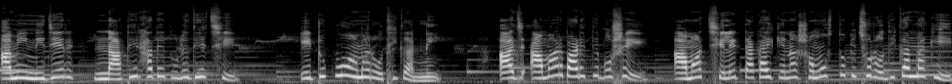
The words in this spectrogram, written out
আমি নিজের নাতির হাতে তুলে দিয়েছি এটুকু আমার অধিকার নেই। আজ আমার বাড়িতে বসে আমার ছেলের টাকায় কেনা সমস্ত কিছুর অধিকার নাকি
